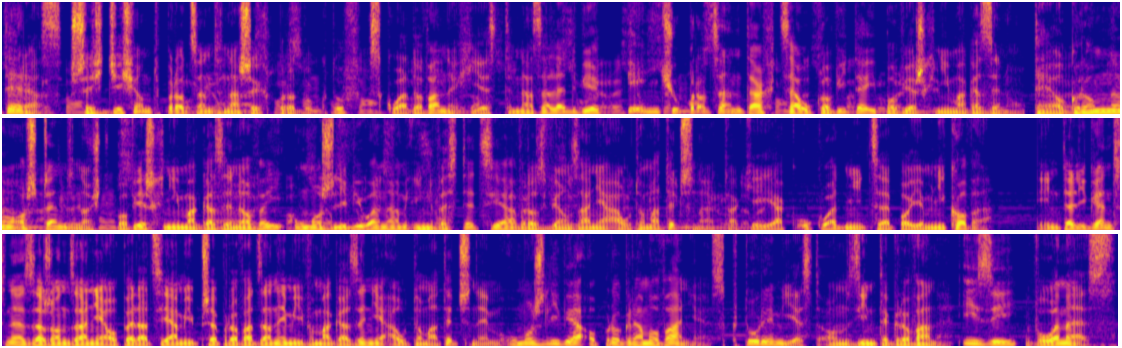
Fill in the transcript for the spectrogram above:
Teraz 60% naszych produktów składowanych jest na zaledwie 5% całkowitej powierzchni magazynu. Tę ogromną oszczędność powierzchni magazynowej umożliwiła nam inwestycja w rozwiązania automatyczne, takie jak układnice pojemnikowe. Inteligentne zarządzanie operacjami przeprowadzanymi w magazynie automatycznym umożliwia oprogramowanie, z którym jest on zintegrowany. Easy WMS.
